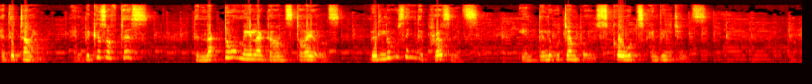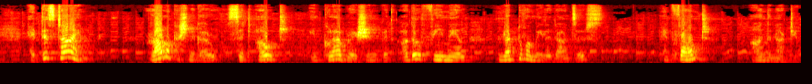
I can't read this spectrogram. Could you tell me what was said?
at the time, and because of this, the Nattu Mela dance styles were losing their presence in Telugu temples, courts, and regions. At this time, Ramakrishna Garu set out in collaboration with other female Nattuva Mela dancers and formed Andhra Natyam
